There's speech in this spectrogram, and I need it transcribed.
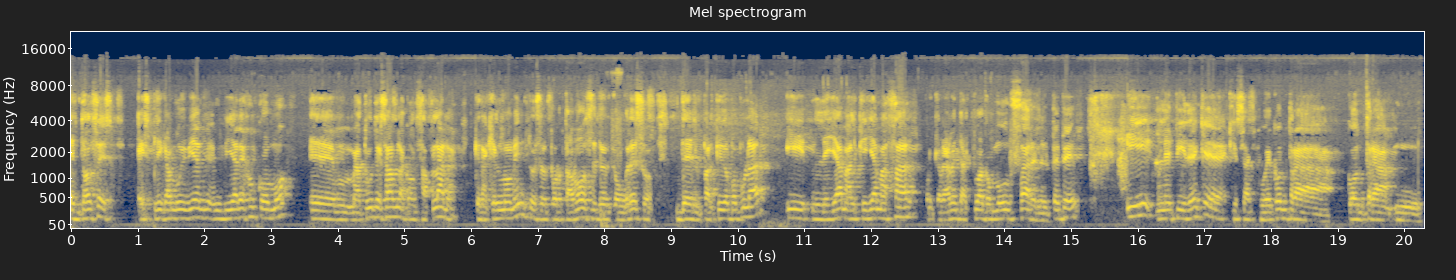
Entonces, explica muy bien en Villarejo cómo eh, Matutes habla con Zaplana, que en aquel momento es el portavoz del Congreso del Partido Popular, y le llama al que llama zar, porque realmente actúa como un zar en el PP, y le pide que, que se actúe contra, contra mm,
